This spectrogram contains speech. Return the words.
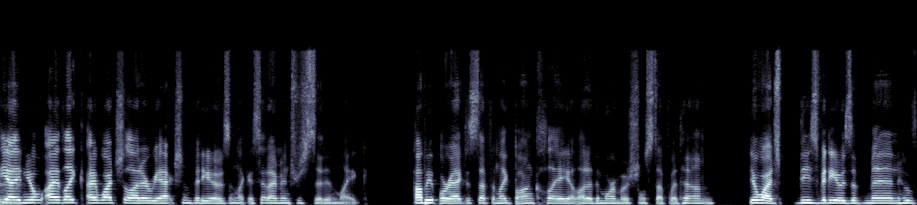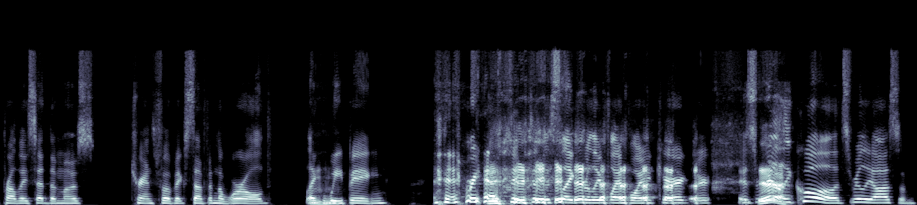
yeah, ah. and you'll I like I watch a lot of reaction videos and like I said, I'm interested in like how people react to stuff and like Bon Clay, a lot of the more emotional stuff with him. You'll watch these videos of men who've probably said the most transphobic stuff in the world, like mm-hmm. weeping and reacting to this like really flamboyant character. It's yeah. really cool. It's really awesome.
